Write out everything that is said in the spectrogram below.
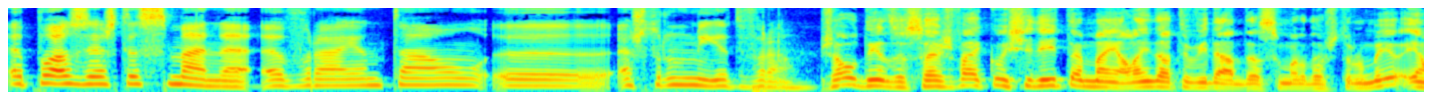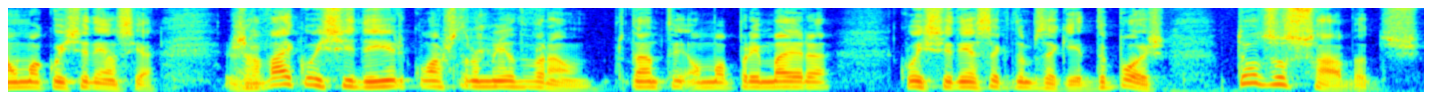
Após esta semana, haverá então uh, astronomia de verão? Já o dia 16 vai coincidir também, além da atividade da Semana da Astronomia, é uma coincidência. Já vai coincidir com a astronomia de verão. Portanto, é uma primeira coincidência que temos aqui. Depois, todos os sábados,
